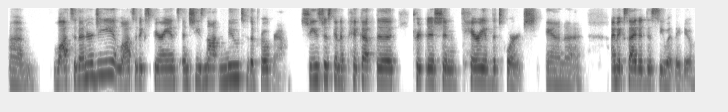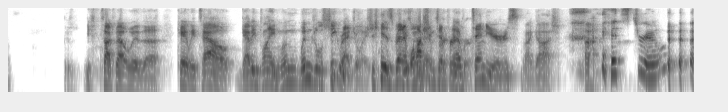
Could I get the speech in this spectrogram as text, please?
um, lots of energy, lots of experience, and she's not new to the program. She's just going to pick up the tradition, carry the torch, and uh, I'm excited to see what they do. You talked about with uh, Kaylee Tow, Gabbie Plain. When when will she graduate? she has been She's at Washington for ten years. My gosh, uh, it's true. uh,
